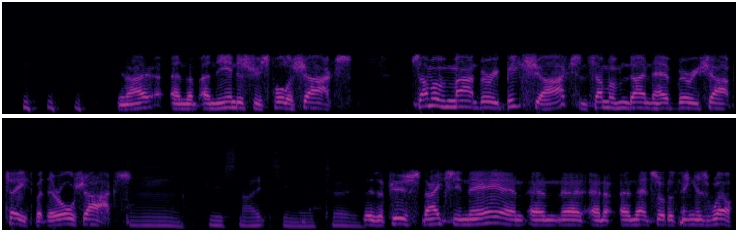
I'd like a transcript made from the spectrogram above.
you know, and the and the industry's full of sharks. Some of them aren't very big sharks, and some of them don't have very sharp teeth, but they're all sharks. Mm. A few snakes in there too. There's a few snakes in there, and and uh, and and that sort of thing as well.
